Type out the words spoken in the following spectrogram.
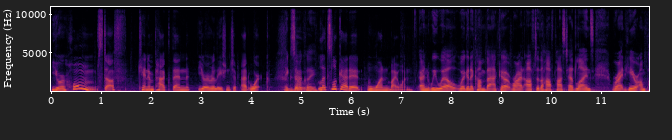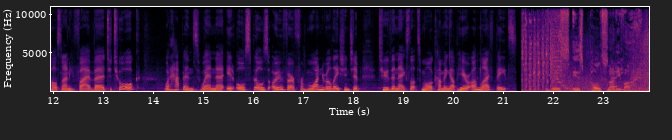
your home stuff can impact then your relationship at work. Exactly. So let's look at it one by one. And we will. We're going to come back uh, right after the half past headlines, right here on Pulse 95, uh, to talk what happens when uh, it all spills over from one relationship to the next. Lots more coming up here on Life Beats. This is Pulse 95.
